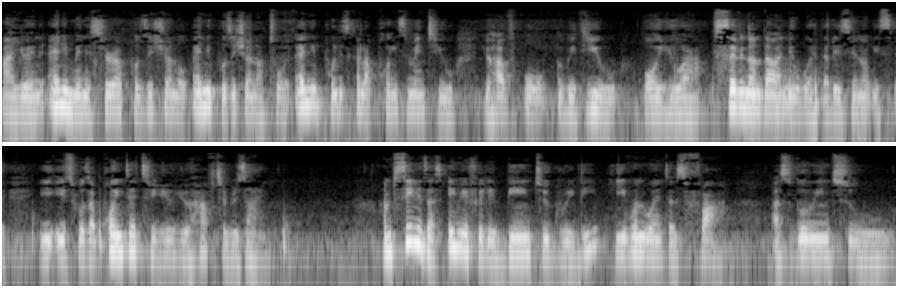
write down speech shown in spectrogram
and you're in any ministerial position or any position at all, any political appointment you you have or with you or you are serving under anywhere that is, you know, it's, it was appointed to you, you have to resign. I'm seeing it as Emefiele being too greedy. He even went as far as going to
